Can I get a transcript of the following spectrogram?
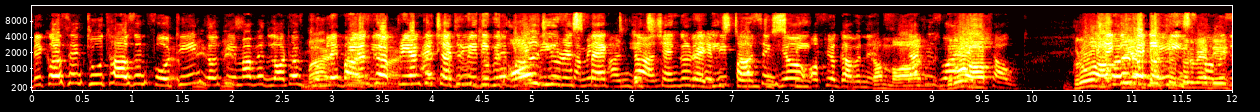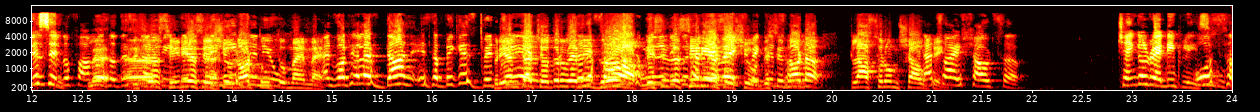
Because in 2014 Yeah, please, you please. came up with lot of My- jumle my- bazi. Priyanka- Priyanka Chaturvedi, with all due respect, it's undone Chengal with Reddy's turn to speak. year of your governance. Come on, that is why grow I up. shout. Grow up, Chengal Priyanka Reddy. Chaturvedi. Listen, to the farmers of this this is a serious issue, not in to- my man. And what you all have done is the biggest betrayal. Priyanka Chaturvedi, the grow up. This is a serious issue. This is not a classroom shouting. That's why I shout, sir. Chengal Reddy, please. Oh, sir.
